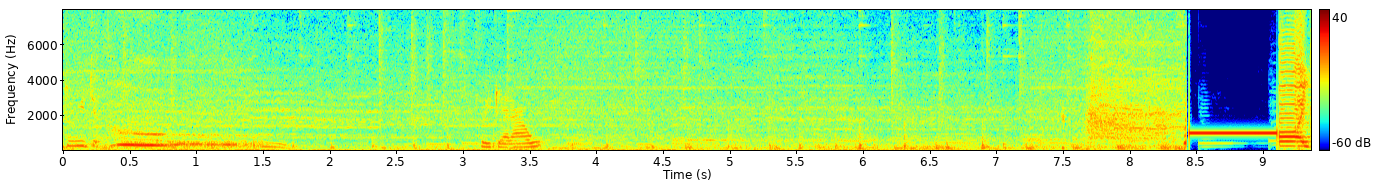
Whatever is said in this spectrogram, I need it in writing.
do we do. we get out. Die.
